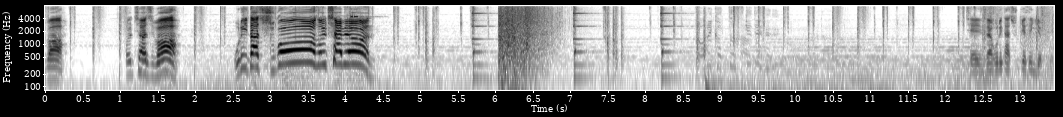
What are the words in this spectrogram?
하지 마. 설치하지 마. 우리 다 죽어. 설치하면. 젠장 우리 다 죽게 생겼고.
